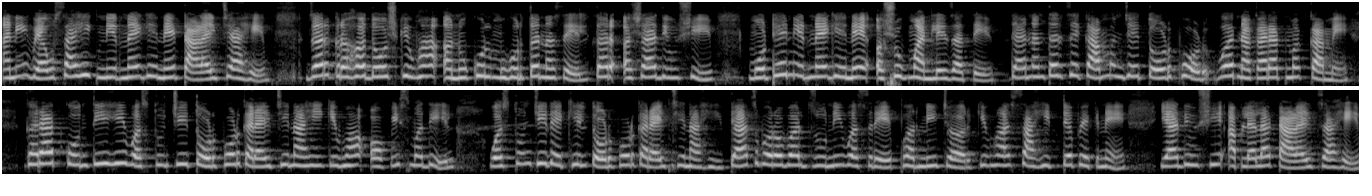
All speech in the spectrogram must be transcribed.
आणि व्यावसायिक निर्णय घेणे टाळायचे आहे. जर ग्रहदोष किंवा अनुकूल मुहूर्त नसेल तर अशा दिवशी मोठे निर्णय घेणे अशुभ मानले जाते. त्यानंतरचे काम म्हणजे तोडफोड व नकारात्मक कामे. घरात कोणतीही वस्तूंची तोडफोड करायची नाही किंवा ऑफिसमधील वस्तूंची देखील तोडफोड करायची नाही. त्याचबरोबर जुनी वस्त्रे फर्निचर किंवा साहित्य फेकणे या दिवशी आपल्याला टाळायचं आहे.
